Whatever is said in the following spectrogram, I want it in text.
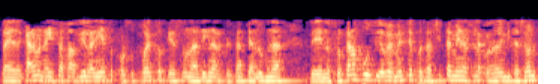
Playa del Carmen, ahí está Fabiola Nieto, por supuesto que es una digna representante alumna de nuestro campus y obviamente pues así también hacer la cordial invitación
